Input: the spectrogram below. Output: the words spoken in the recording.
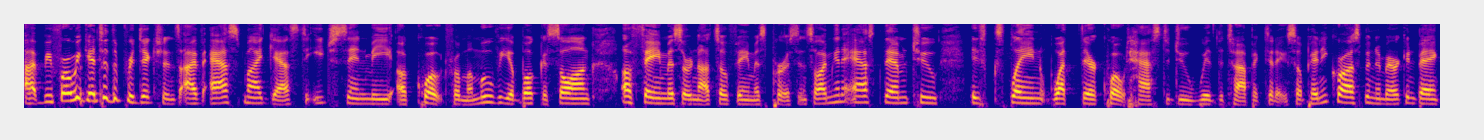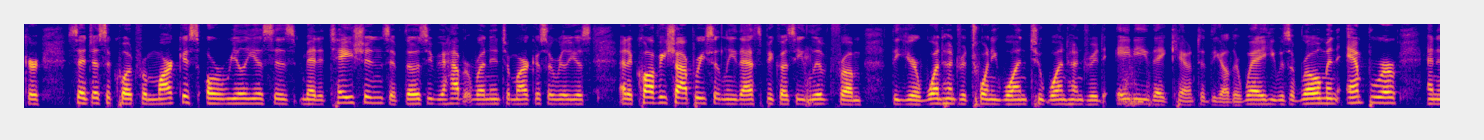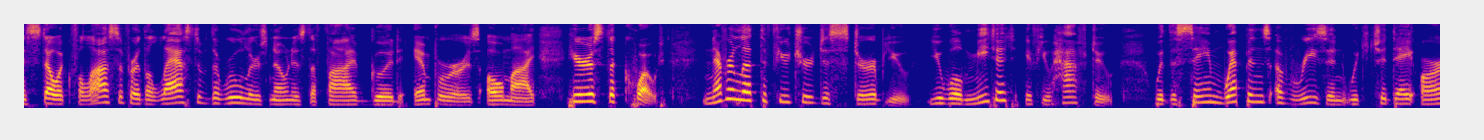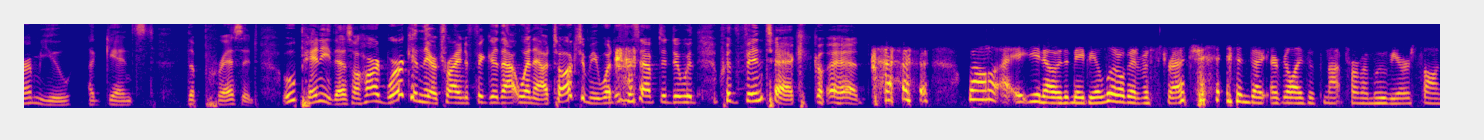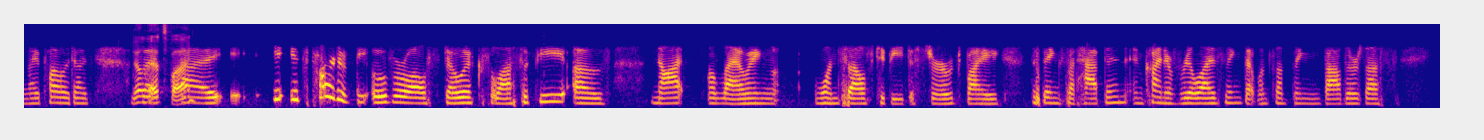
uh, before we get to the predictions, I've asked my guests to each send me a quote from a movie, a book, a song, a famous or not so famous person. So I'm going to ask them to explain what their quote has to do with the topic today. So Penny Crosman, American banker, sent us a quote from Marcus Aurelius's Meditations. If those of you haven't run into Marcus Aurelius at a coffee shop recently, that's because he lived from the year 121 to 180. They counted the other way. He was a Roman emperor and a Stoic philosopher. The last last of the rulers known as the five good emperors. Oh my. Here's the quote Never let the future disturb you. You will meet it, if you have to, with the same weapons of reason which today arm you against the present. Ooh, Penny, there's a hard work in there trying to figure that one out. Talk to me. What does this have to do with, with fintech? Go ahead. well, I, you know, it may be a little bit of a stretch, and I, I realize it's not from a movie or a song. I apologize. No, but, that's fine. Uh, it's part of the overall Stoic philosophy of not allowing oneself to be disturbed by the things that happen and kind of realizing that when something bothers us,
